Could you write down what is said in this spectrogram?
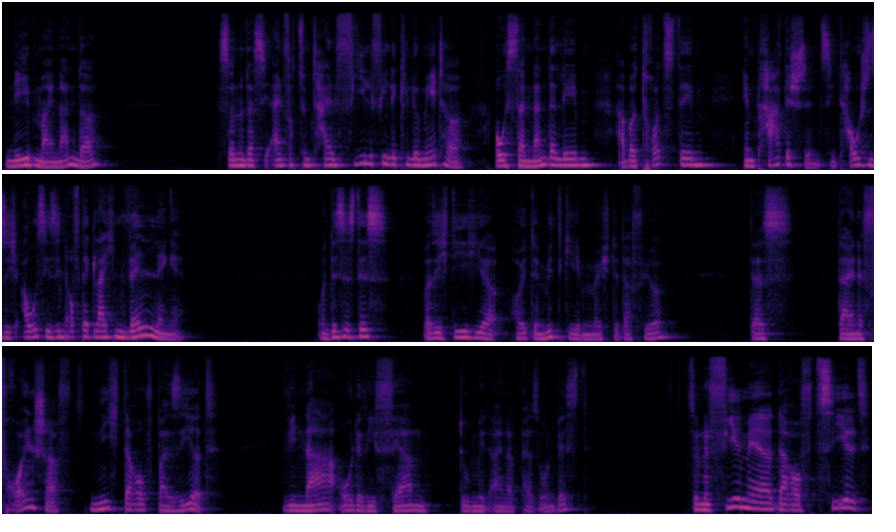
nebeneinander, sondern dass sie einfach zum Teil viele, viele Kilometer auseinanderleben, aber trotzdem empathisch sind. Sie tauschen sich aus, sie sind auf der gleichen Wellenlänge. Und das ist das, was ich dir hier heute mitgeben möchte dafür, dass deine Freundschaft nicht darauf basiert, wie nah oder wie fern du mit einer Person bist, sondern vielmehr darauf zielt,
